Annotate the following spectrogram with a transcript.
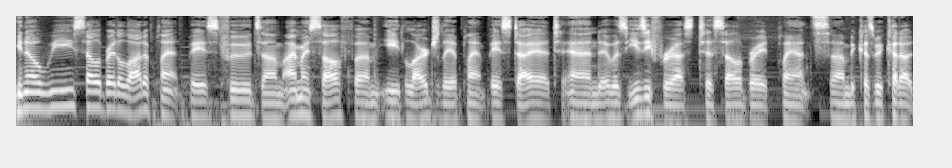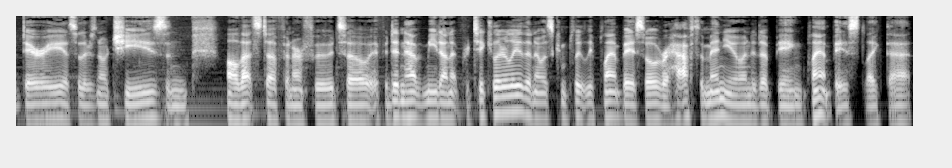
you know, we celebrate a lot of plant based foods. Um, I myself um, eat largely a plant based diet, and it was easy for us to celebrate plants um, because we cut out dairy, so there's no cheese and all that stuff in our food. So if it didn't have meat on it particularly, then it was completely plant based. So over half the menu ended up being plant based like that.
